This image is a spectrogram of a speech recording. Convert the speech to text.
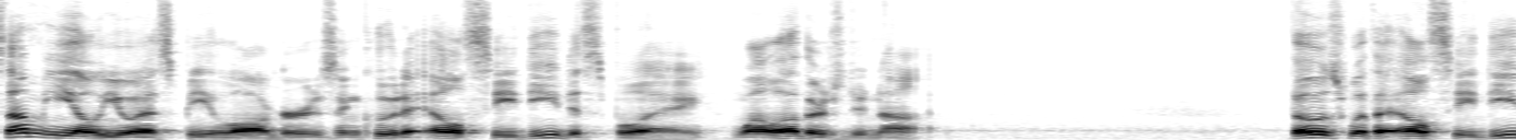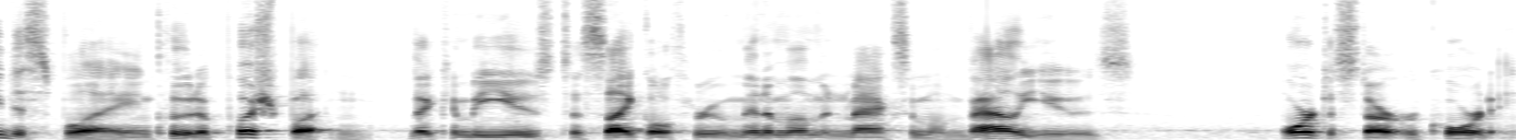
Some ELUSB loggers include a LCD display, while others do not. Those with a LCD display include a push button that can be used to cycle through minimum and maximum values or to start recording.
